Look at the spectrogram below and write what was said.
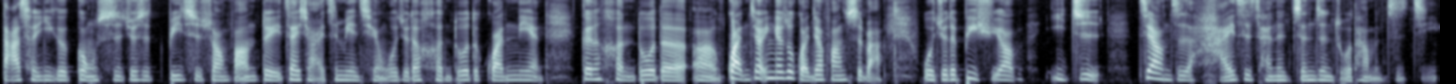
达成一个共识，就是彼此双方对在小孩子面前，我觉得很多的观念跟很多的呃管教，应该说管教方式吧，我觉得必须要一致，这样子孩子才能真正做他们自己。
